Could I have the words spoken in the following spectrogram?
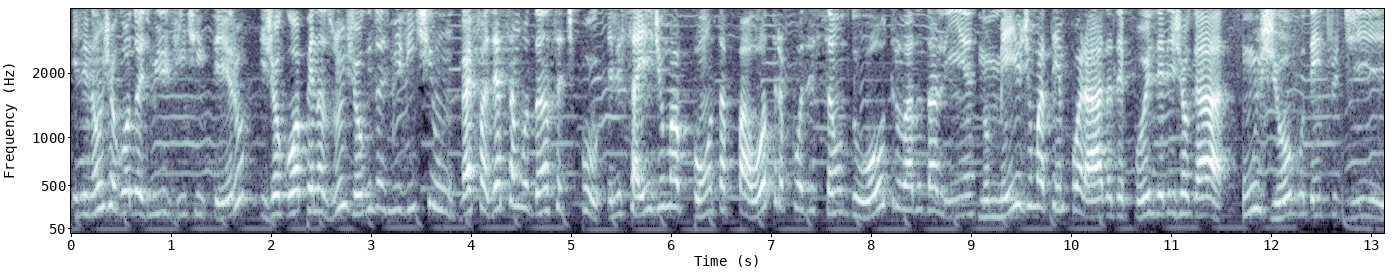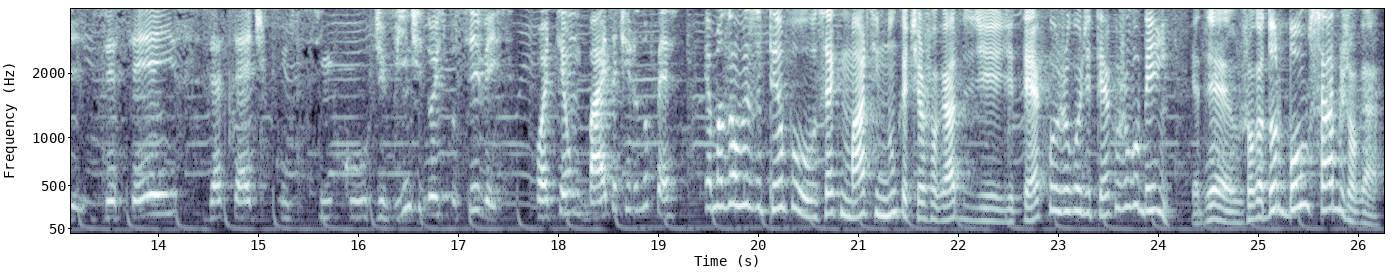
ele não jogou 2020 inteiro e jogou apenas um jogo em 2021. Vai fazer essa mudança, tipo, ele sair de uma ponta para outra posição do outro lado da linha, no meio de uma temporada, depois ele jogar um jogo dentro de 16, 17 com 5, de 22 possíveis, pode ser um baita tiro no pé. É, mas ao mesmo tempo, o Zach Martin nunca tinha jogado de, de teco, jogou de teco, jogou bem. Quer dizer, o jogador bom sabe jogar,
